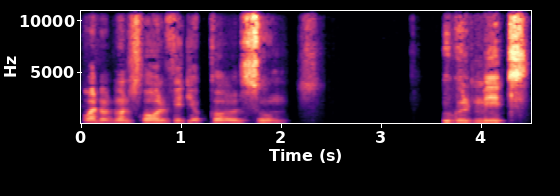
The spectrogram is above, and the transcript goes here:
One-on-one call, video call, Zoom, Google Meet,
